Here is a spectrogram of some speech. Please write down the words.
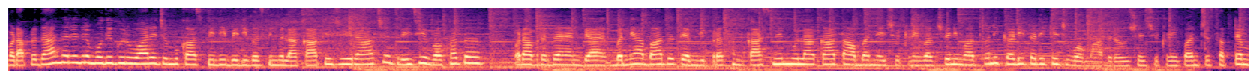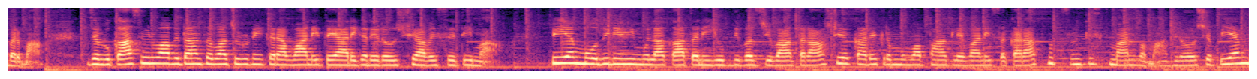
વડાપ્રધાન નરેન્દ્ર મોદી ગુરુવારે જમ્મુ કાશ્મીરની બે દિવસની મુલાકાતે જઈ રહ્યા છે. ત્રીજી વખત વડાપ્રધાન બન્યા બાદ તેમની પ્રથમ કાશ્મીર મુલાકાત આ બંને ચૂંટણી વચ્ચેની મહત્વની કડી તરીકે જોવામાં આવી રહ્યું છે. ચૂંટણી પંચ સપ્ટેમ્બરમાં જમ્મુ કાશ્મીરમાં વિધાનસભા ચૂંટણી કરાવવાની તૈયારી કરી રહ્યું છે. આવી સ્થિતિમાં પીએમ મોદીની અહીં મુલાકાત અને યોગ દિવસ જેવા આંતરરાષ્ટ્રીય કાર્યક્રમોમાં ભાગ લેવાની સકારાત્મક સંદેશ માનવામાં આવી રહ્યો છે. પીએમ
